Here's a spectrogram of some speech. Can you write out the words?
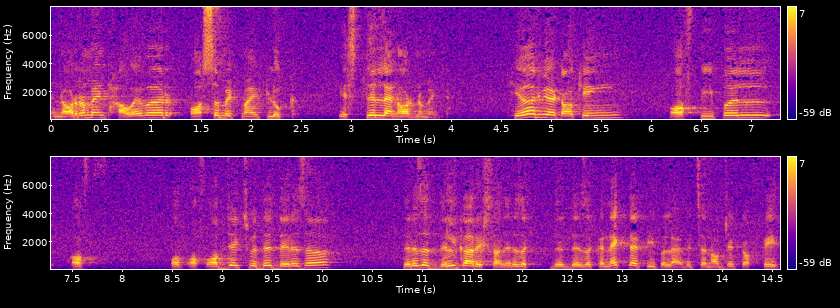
An ornament, however awesome it might look, is still an ornament. Here we are talking of people of of, of objects with it. There is a there is a dil ka rishta. There is a there, there's a connect that people have. It's an object of faith.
